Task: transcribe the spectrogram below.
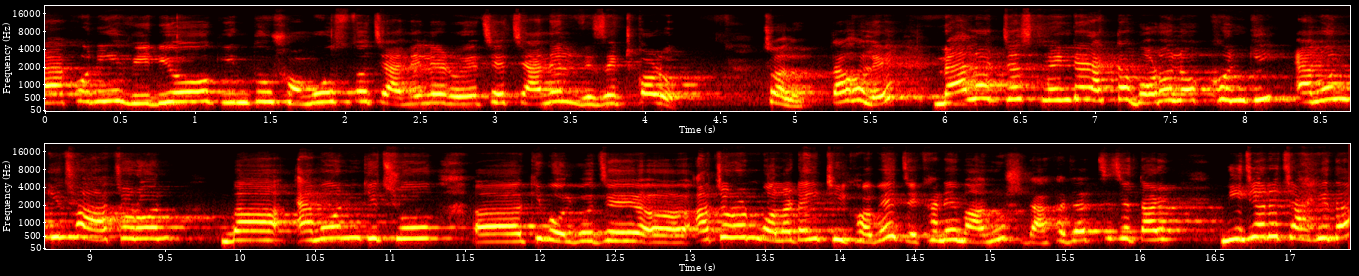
দেখোনি ভিডিও কিন্তু সমস্ত চ্যানেলে রয়েছে চ্যানেল ভিজিট করো। চলো, তাহলে ম্যাল অ্যাডজাস্টমেন্টের একটা বড় লক্ষণ কি? এমন কিছু আচরণ বা এমন কিছু কি বলব যে আচরণ বলাটাই ঠিক হবে, যেখানে মানুষ দেখা যাচ্ছে যে তার নিজের চাহিদা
